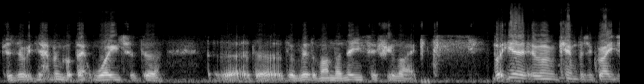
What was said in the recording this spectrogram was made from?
because you haven't got that weight of the, the, the, the rhythm underneath, if you like but yeah, um, Ken was a great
